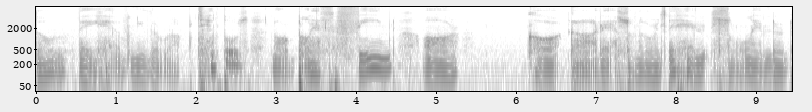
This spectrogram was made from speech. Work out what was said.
though they have neither robbed temples nor blasphemed our goddess. So in other words, they hadn't slandered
